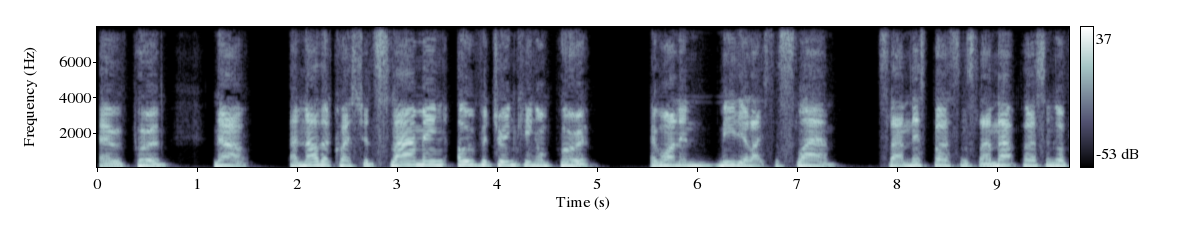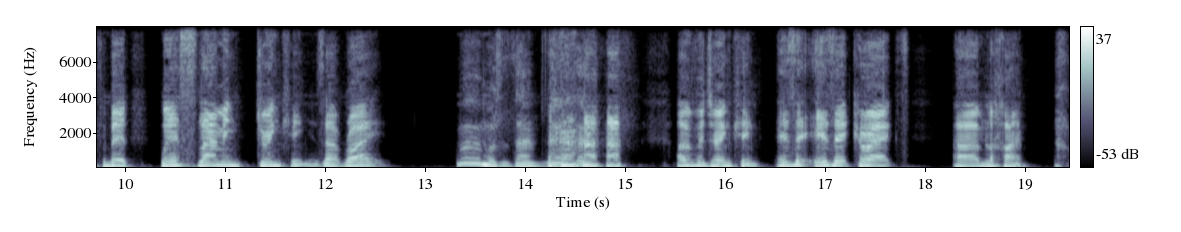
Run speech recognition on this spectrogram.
Air of Purim. Now, another question, slamming over drinking on Purim. Everyone in media likes to slam. Slam this person, slam that person, God forbid. We're slamming drinking. Is that right? Well, most of the time. Yeah. over drinking. Is it is it correct? Um, L'chaim.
